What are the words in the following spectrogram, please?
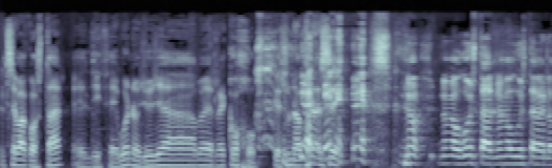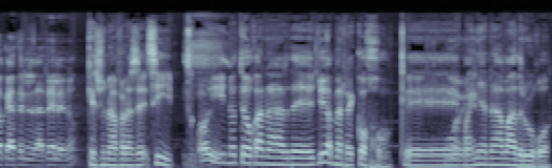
él se va a acostar. Él dice, bueno, yo ya me recojo, que es una frase. no, no me gusta, no me gusta ver lo que hacen en la tele, ¿no? Que es una frase, sí, hoy no tengo ganas de. Yo ya me recojo, que mañana madrugo.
